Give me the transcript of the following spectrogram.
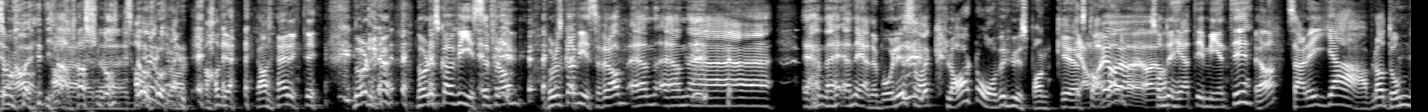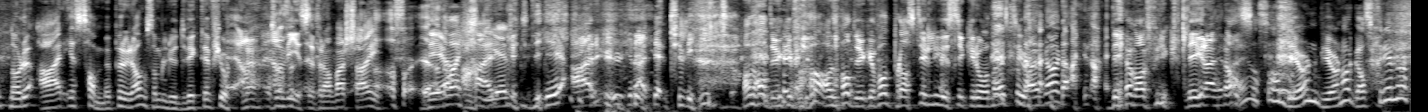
som har et jævla slott. Ja, det er, ja, det er riktig. Når du, når du skal vise fram, når du skal vise fram en, en, eh, en, en enebolig som er klart over husbankstandard, Ja, ja, ja, ja, ja. som det het i min tid, riktig, Ja. så er det jævla dumt når du er i samme program som Ludvig den 14., og som altså, viser fram Versailles. altså, ja, det, det var er, helt- det er ugreit. Han hadde jo ikke, fått- han hadde jo ikke fått plass til lysekrona i stua engang. Det var fryktelige greier, Nei, altså. altså, Bjørn, Bjørn har gasskrim, vet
